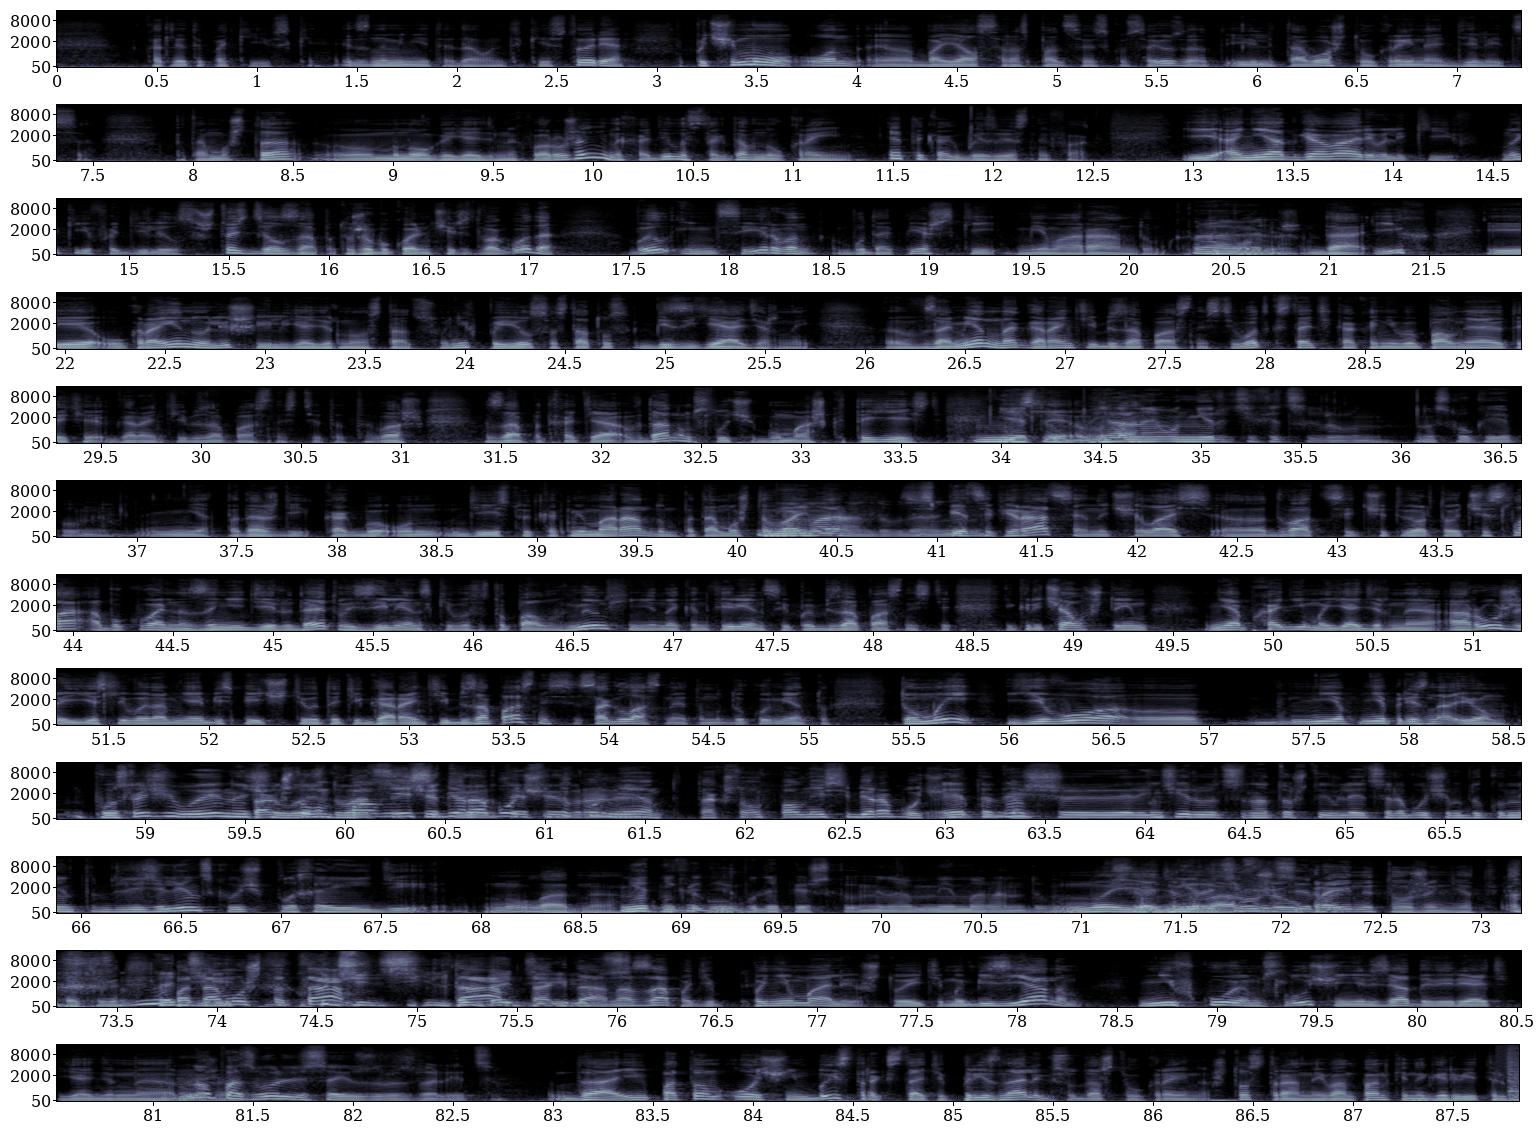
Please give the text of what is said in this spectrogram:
котлеты по-киевски. Это знаменитая довольно-таки история. Почему он э, боялся распада Советского Союза или того, что Украина отделится? Потому что э, много ядерных вооружений находилось тогда на Украине. Это как бы известный факт. И они отговаривали Киев, но Киев отделился. Что сделал Запад? Уже буквально через два года был инициирован Будапештский меморандум, как Правильно. ты помнишь. Да, их и Украину лишили ядерного статуса. У них появился статус безъядерный взамен на гарантии безопасности. Вот, кстати, как они выполняют эти гарантии безопасности этот ваш Запад. Хотя в данном случае бумажка-то есть. Нет, Если он, в... он не ратифицирован, насколько я помню. Нет, подожди, как бы он действует как меморандум, потому что меморандум, война, да, спецоперация не... началась 24 э, числа, а буквально за неделю до этого Зеленский выступал в Мюнхене на конференции по безопасности и кричал, что им необходимо ядерное оружие, если вы нам не обеспечите вот эти гарантии безопасности, согласно этому документу, то мы его э, не, не признаем. После чего и началось так что он вполне себе рабочий февраля. документ. Так что он вполне себе рабочий Это, документ. знаешь, ориентироваться на то, что является рабочим документом для Зеленского, очень плохая идея. Ну, ладно. Нет никакого убедил. Будапештского меморандума. Ну, и ядерного оружия Украины тоже нет, кстати. Потому что там, очень сильно там надеюсь. тогда на Западе понимали, что этим обезьянам ни в коем случае нельзя доверять ядерное оружие. Но позволили Союзу развалиться. Да, и потом очень быстро, кстати, признали государство Украины. Что странно. Иван Панкин, Игорь Виттель.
